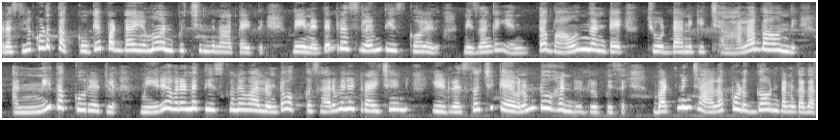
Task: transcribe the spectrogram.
డ్రెస్సులు కూడా తక్కువకే పడ్డాయేమో అనిపించింది నాకైతే. నేనైతే డ్రెస్సులు ఏం తీసుకోలేదు. నిజంగా ఎంత బాగుందంటే చూడ్డానికి చాలా బాగుంది. అన్నీ తక్కువ రేట్లే. మీరు ఎవరైనా తీసుకునే వాళ్ళు ఉంటే ఒక్కసారి వెళ్ళి ట్రై చేయండి. ఈ డ్రెస్ వచ్చి కేవలం టూ హండ్రెడ్ రూపీసే బట్ నేను చాలా పొడుగ్గా ఉంటాను కదా.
